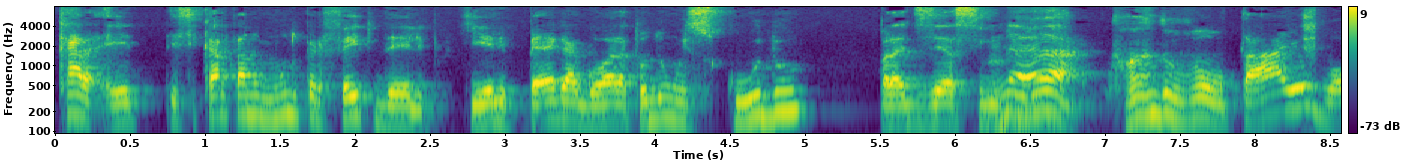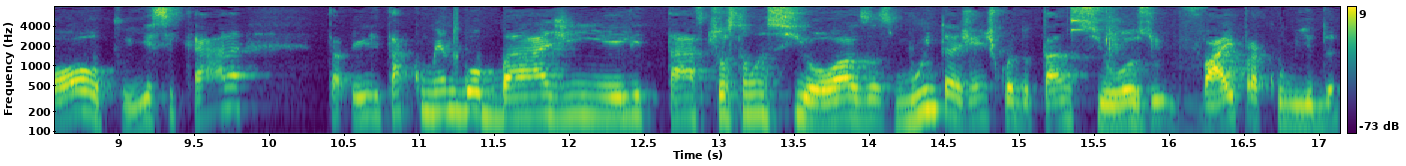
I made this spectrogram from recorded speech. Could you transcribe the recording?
cara, esse cara tá no mundo perfeito dele, porque ele pega agora todo um escudo para dizer assim, uhum. não, quando voltar eu volto. E esse cara, tá, ele tá comendo bobagem, ele tá, as pessoas estão ansiosas, muita gente quando tá ansioso vai para comida,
